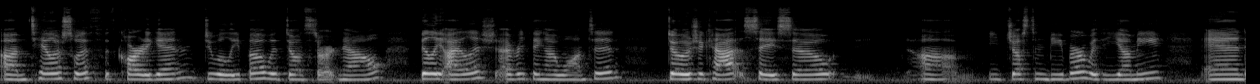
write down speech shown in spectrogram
um, Taylor Swift with Cardigan, Dua Lipa with Don't Start Now, Billie Eilish, Everything I Wanted, Doja Cat, Say So, um, Justin Bieber with Yummy, and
